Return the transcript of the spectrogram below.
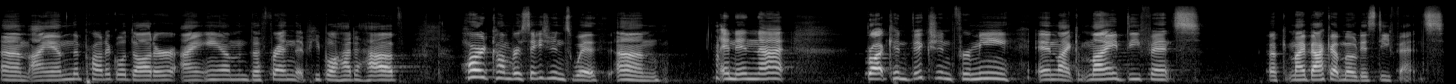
Um, I am the prodigal daughter. I am the friend that people had to have hard conversations with. Um, and in that brought conviction for me and like my defense, okay, my backup mode is defense.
